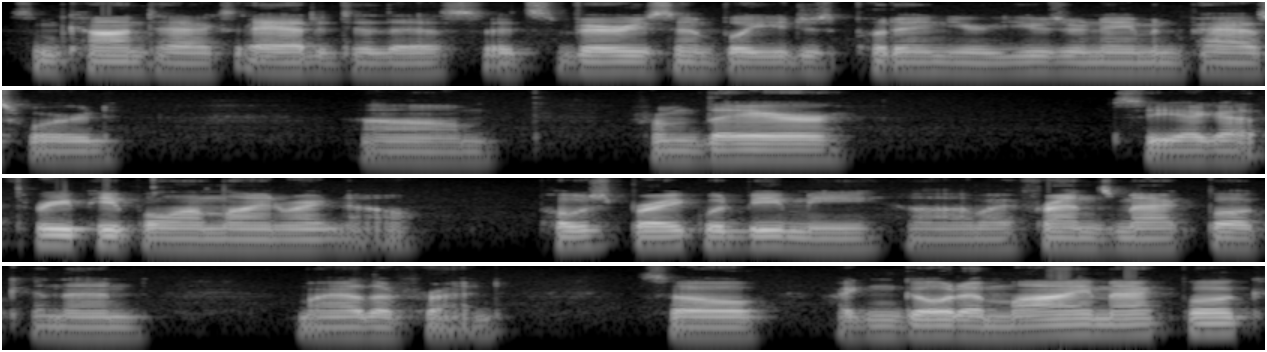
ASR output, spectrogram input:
some contacts added to this. It's very simple. You just put in your username and password. Um, from there, see I got three people online right now. Post break would be me, uh, my friend's MacBook, and then my other friend. So I can go to my MacBook,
